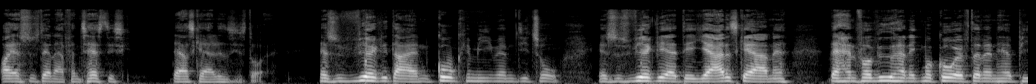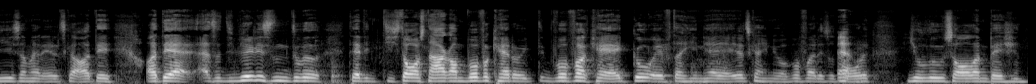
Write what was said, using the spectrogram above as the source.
Og jeg synes, den er fantastisk, deres kærlighedshistorie. Jeg synes virkelig, der er en god kemi mellem de to. Jeg synes virkelig, at det er hjerteskærende, da han får at vide, at han ikke må gå efter den her pige, som han elsker. Og det, og det er, altså, de er virkelig sådan, du ved, det er, de, de står og snakker om, hvorfor kan du ikke, hvorfor kan jeg ikke gå efter hende her? Jeg elsker hende jo, og hvorfor er det så Ja. dårligt? You lose all ambition.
